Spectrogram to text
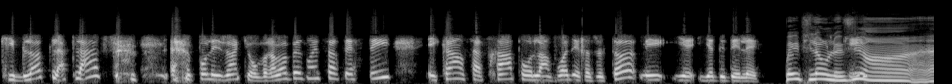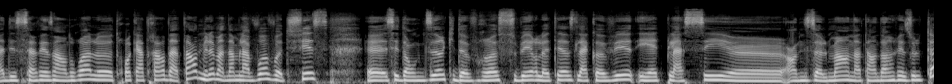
qui bloquent la place pour les gens qui ont vraiment besoin de se faire tester. Et quand ça se rend pour l'envoi des résultats, mais il y a des délais. Oui, puis là, on l'a vu à des certains endroits, là, 3-4 heures d'attente. Mais là, Madame Lavoie, votre fils, euh, c'est donc dire qu'il devra subir le test de la COVID et être placé euh, en isolement en attendant le résultat?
